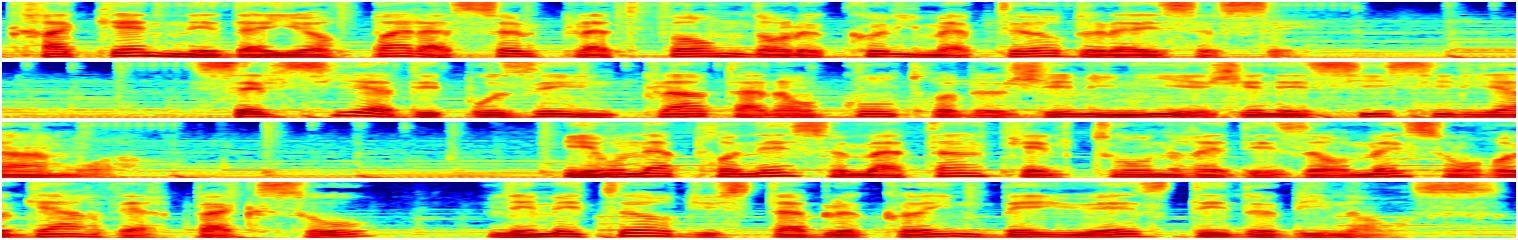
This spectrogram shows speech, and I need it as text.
Kraken n'est d'ailleurs pas la seule plateforme dans le collimateur de la SEC. Celle-ci a déposé une plainte à l'encontre de Gemini et Genesis il y a un mois. Et on apprenait ce matin qu'elle tournerait désormais son regard vers Paxo, l'émetteur du stablecoin BUSD de Binance.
